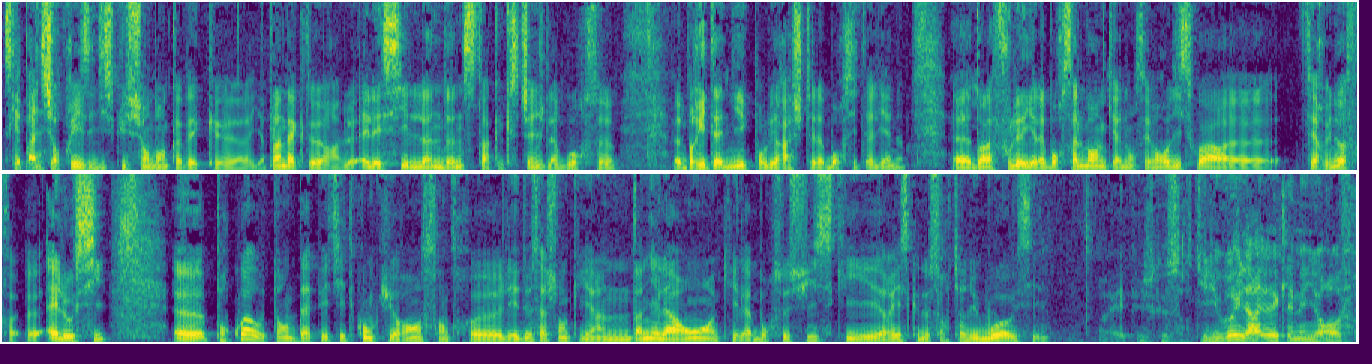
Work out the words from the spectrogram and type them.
ce qui n'est pas une surprise, des discussions donc avec, il y a plein d'acteurs, le LSI, London Stock Exchange, la bourse britannique, pour lui racheter la bourse italienne. Euh, dans la foulée, il y a la bourse allemande qui a annoncé vendredi soir euh, faire une offre, euh, elle aussi. pourquoi autant d'appétit de concurrence entre les deux, sachant qu'il y a un dernier larron hein, qui est la bourse suisse qui risque de sortir du bois aussi? Ouais, Puisque sorti du bois, il arrive avec la meilleure offre.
